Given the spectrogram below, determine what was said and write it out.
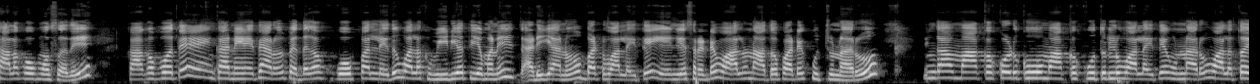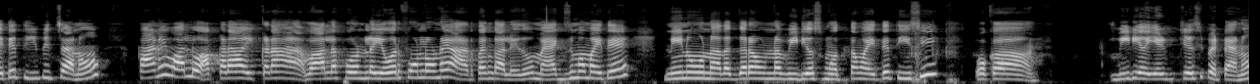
చాలా కోపం వస్తుంది. కాకపోతే ఇంకా నేనైతే ఆ రోజు పెద్దగా కోపలేదు వాళ్ళకు వీడియో తీయమని అడిగాను బట్ వాళ్ళైతే ఏం చేశారంటే వాళ్ళు నాతో పాటే కూర్చున్నారు. ఇంకా మా అక్క కొడుకు మా అక్క కూతుర్లు వాళ్ళైతే ఉన్నారు వాళ్ళతో అయితే తీపిచ్చాను. కానీ వాళ్ళు అక్కడ ఇక్కడ వాళ్ళ ఫోన్లో ఎవరి ఫోన్లో ఉన్నాయో అర్థం కాలేదు. మ్యాక్సిమం అయితే నేను నా దగ్గర ఉన్న వీడియోస్ మొత్తం అయితే తీసి ఒక వీడియో ఎడిట్ చేసి పెట్టాను.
